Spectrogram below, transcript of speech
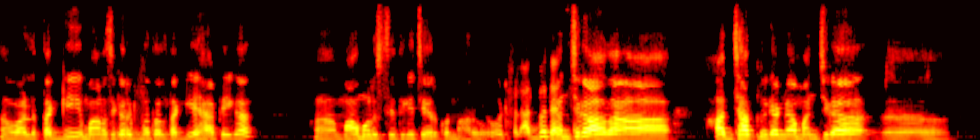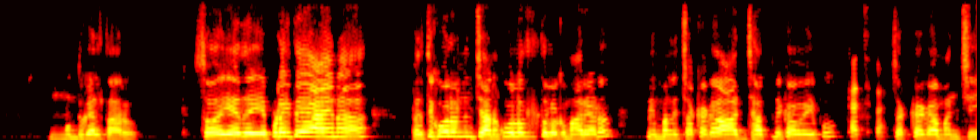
వాళ్ళు తగ్గి మానసిక రుగ్మతలు తగ్గి హ్యాపీగా మామూలు స్థితికి చేరుకున్నారు. మంచిగా ఆధ్యాత్మికంగా మంచిగా ముందుకెళ్తారు. సో ఏదో ఎప్పుడైతే ఆయన ప్రతికూలం నుంచి అనుకూలతలోకి మారాడో మిమ్మల్ని చక్కగా ఆధ్యాత్మిక వైపు చక్కగా మంచి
